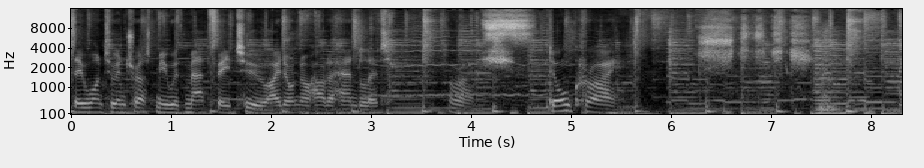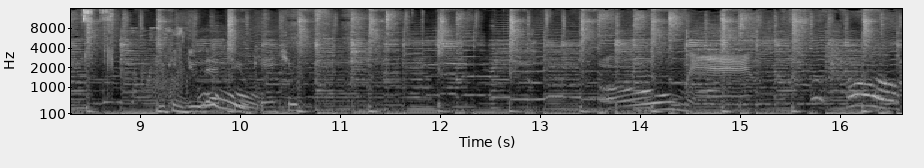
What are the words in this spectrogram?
they want to entrust me with Matvey too. I don't know how to handle it. All right, shh. Don't cry. You can do that too, can't you? Oh man. Oh.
